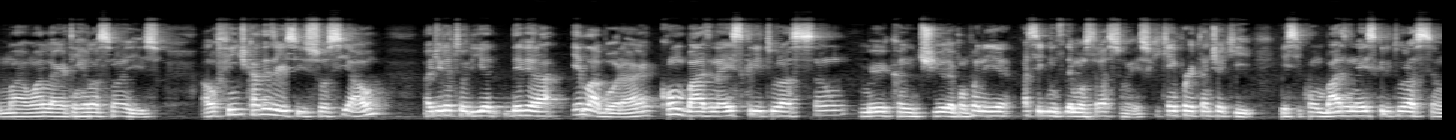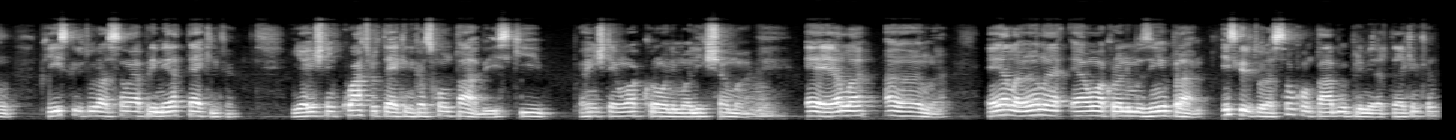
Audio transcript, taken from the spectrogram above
uma, um alerta em relação a isso. Ao fim de cada exercício social, a diretoria deverá elaborar, com base na escrituração mercantil da companhia, as seguintes demonstrações. O que é importante aqui? Esse com base na escrituração, porque escrituração é a primeira técnica. E a gente tem quatro técnicas contábeis, que a gente tem um acrônimo ali que chama É ela, a Ana. Ela, Ana, é um acrônimozinho para escrituração contábil, primeira técnica,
